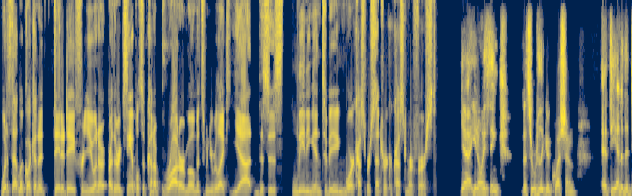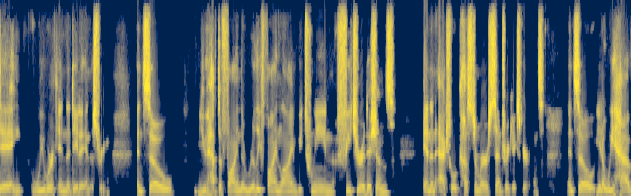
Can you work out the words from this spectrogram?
What does that look like on a day to day for you? And are, are, there examples of kind of broader moments when you were like, yeah, this is leaning into being more customer centric or customer first? Yeah, you know, I think that's a really good question. At the end of the day, we work in the data industry. And so you have to find the really fine line between feature additions and an actual customer centric experience. And so, you know, we have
